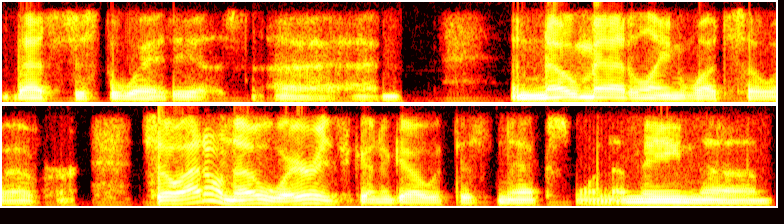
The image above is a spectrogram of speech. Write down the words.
that's just the way it is. Uh, and no meddling whatsoever. So I don't know where he's going to go with this next one. I mean, um,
